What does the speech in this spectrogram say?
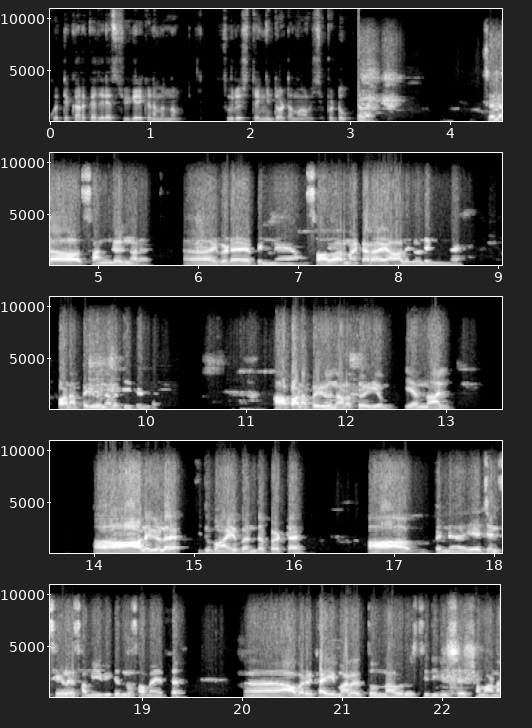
കുറ്റക്കാർക്കെതിരെ സ്വീകരിക്കണമെന്നും സുരേഷ് തെങ്ങിൻതോട്ടം ആവശ്യപ്പെട്ടു. ചില സംഘങ്ങൾ ഇവിടെ പിന്നെ സാധാരണക്കാരായ ആളുകളിൽ നിന്ന് പണപ്പിരിവ് നടത്തിയിട്ടുണ്ട്. ആ പണപ്പിരിവ് നടത്തുകയും എന്നാൽ ആളുകളെ ഇതുമായി ബന്ധപ്പെട്ട് ആ പിന്നെ ഏജൻസികളെ സമീപിക്കുന്ന സമയത്ത് അവർ കൈമറത്തുന്ന ഒരു സ്ഥിതിവിശേഷമാണ്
